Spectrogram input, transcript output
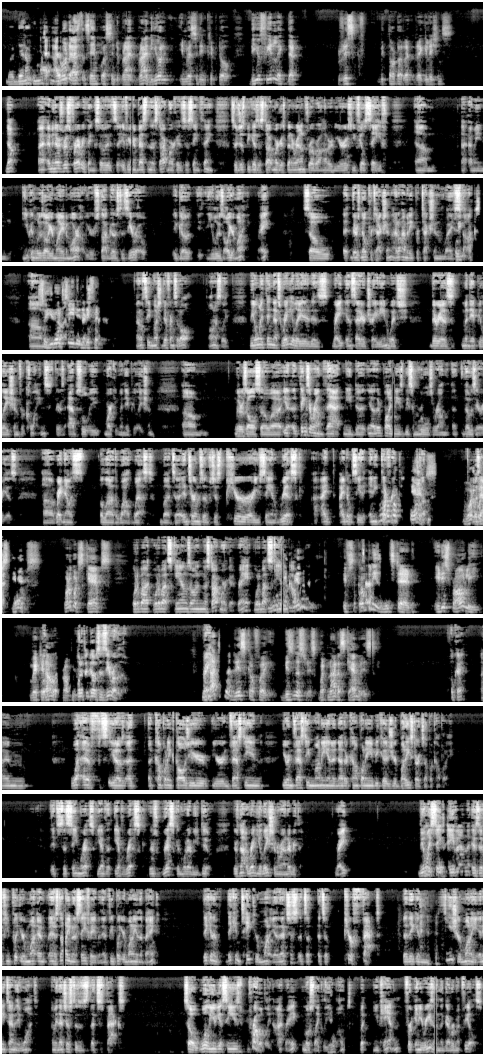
But they're not investing. I, I want to ask the same question to Brian. Brian, you're invested in crypto. Do you feel like that risk without re- regulations? No, I, mean, there's risk for everything. So it's if you're investing in the stock market, it's the same thing. So just because the stock market's been around for over 100 years, you feel safe. Um, I, I, mean, you can lose all your money tomorrow. Your stock goes to zero. It go, you lose all your money, right? So uh, there's no protection. I don't have any protection by well, stocks. Um, so you don't see it any different. I don't see much difference at all, honestly. The only thing that's regulated is right insider trading, which there is manipulation for coins. There's absolutely market manipulation. Um, there's also uh, you know, things around that need to you know there probably needs to be some rules around uh, those areas. Uh, right now, it's a lot of the wild west. But uh, in terms of just pure, are you saying risk? I I don't see it any what different. About scams? What about scams? What about scams? What about what about scams on the stock market? Right? What about scams? if the company is listed, it is probably vetted what, out properly. What if it goes to zero though? Right? that's the risk of a business risk, but not a scam risk. Okay. I'm. What if you know a, a company calls you? You're you're investing you're investing money in another company because your buddy starts up a company. It's the same risk. You have the, you have risk. There's risk in whatever you do. There's not regulation around everything, right? The only safe haven is if you put your money, and it's not even a safe haven. If you put your money in the bank, they can they can take your money, and that's just it's a it's a pure fact that they can seize your money anytime they want. I mean, that's just that's just facts. So will you get seized? Probably not, right? Most likely you won't, but you can for any reason the government feels.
